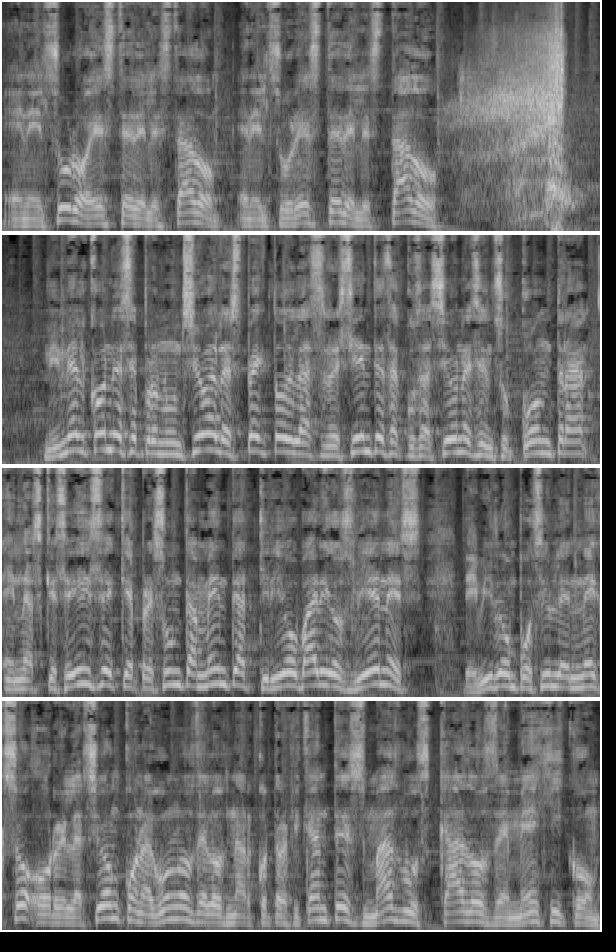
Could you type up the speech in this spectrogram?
en el suroeste del estado, en el sureste del estado. Ninel Conde se pronunció al respecto de las recientes acusaciones en su contra en las que se dice que presuntamente adquirió varios bienes debido a un posible nexo o relación con algunos de los narcotraficantes más buscados de México.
